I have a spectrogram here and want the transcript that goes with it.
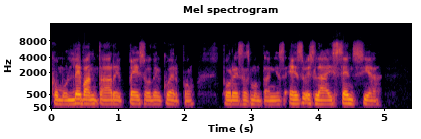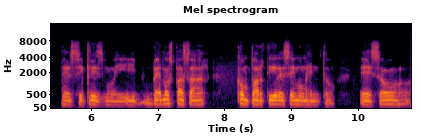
como levantar el peso del cuerpo por esas montañas. Eso es la esencia del ciclismo y verlos pasar, compartir ese momento, eso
